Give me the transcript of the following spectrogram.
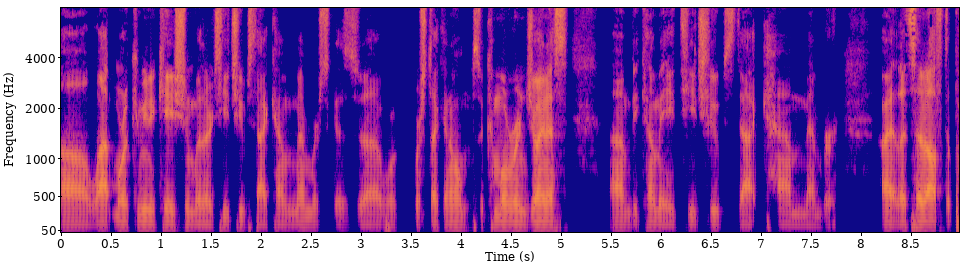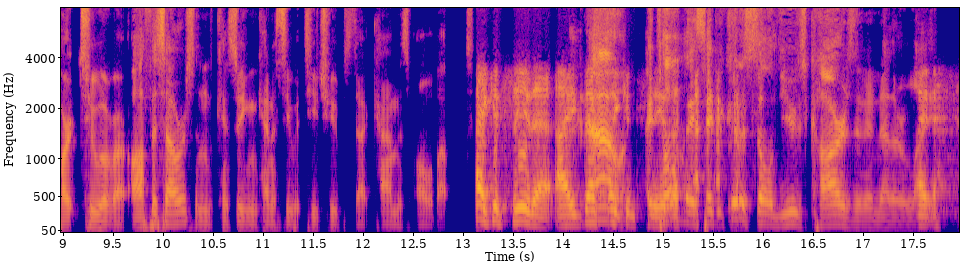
uh, a lot more communication with our teachhoops.com members because uh, we're, we're stuck at home. So come over and join us um, become a teachhoops.com member all right, let's head off to part two of our office hours, and so you can kind of see what teachhoops.com is all about. I could see that. I definitely could see that I told that. Them, I said you could have sold used cars in another life.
